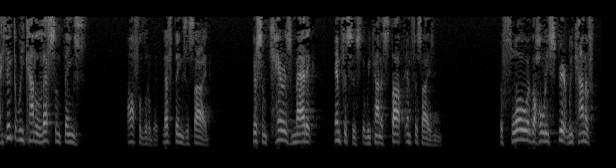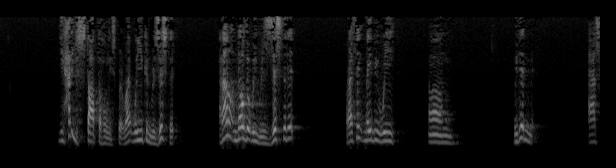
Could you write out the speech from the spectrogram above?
I think that we kind of left some things off a little bit, left things aside. There's some charismatic emphasis that we kind of stopped emphasizing. The flow of the Holy Spirit, we kind of, how do you stop the Holy Spirit, right? Well, you can resist it. And I don't know that we resisted it, but I think maybe we, um, we didn't ask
